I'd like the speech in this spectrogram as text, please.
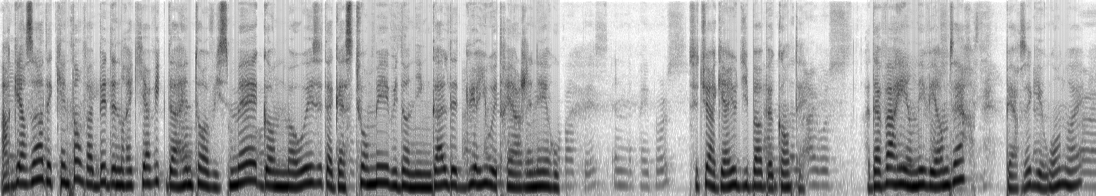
Ar gerzad e kentan va bet en Reykjavik da hento a viz me gant ma oezet a gaz tourme evit an ingaldet gwirioù etre ar generou. Setu ar gerioù di bab gante. A da vari an eve amzer, perzek e oan, ouais.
